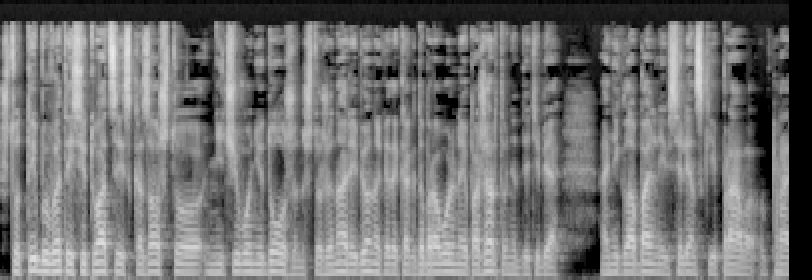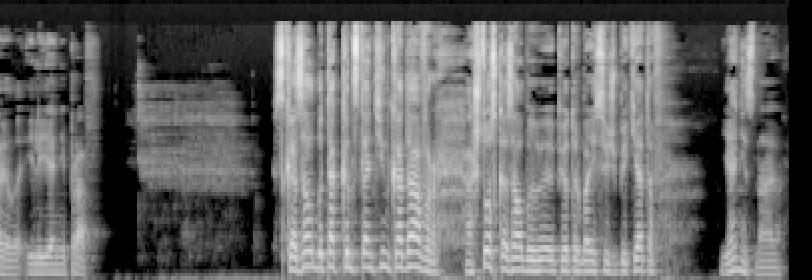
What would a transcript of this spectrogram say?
что ты бы в этой ситуации сказал, что ничего не должен, что жена, ребенок это как добровольное пожертвование для тебя, а не глобальные вселенские права, правила. Или я не прав? Сказал бы так Константин Кадавр. А что сказал бы Петр Борисович Бекетов? Я не знаю.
